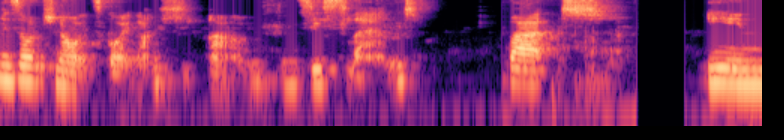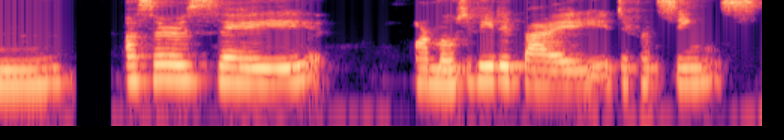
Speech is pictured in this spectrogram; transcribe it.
I don't know what's going on um, in this land, but in others, they are motivated by different things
